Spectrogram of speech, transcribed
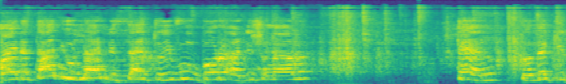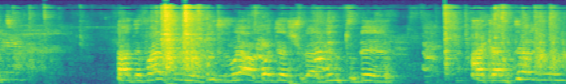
By the time you now decide to even borrow additional 10 to make it 35 trillion, which is where our budget should have been today, I can tell you,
